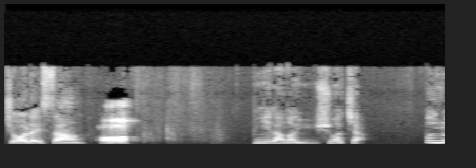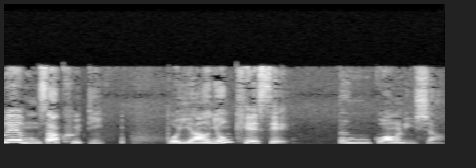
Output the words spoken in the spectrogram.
叫了一声：“好。”边上的余小姐本来没啥看点。白羊绒开衫，灯光里向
